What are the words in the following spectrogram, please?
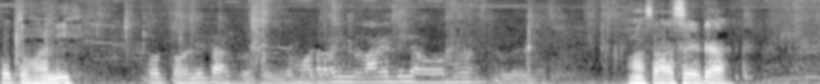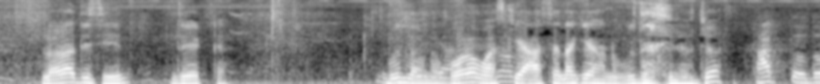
কত হানি? কত অনেক তারপর মোটর লাগিয়ে দিলে আমার আছে এটা? লড়া দিছি দু একটা। বুঝলাম না বড় মাছ কি আছে নাকি এখনও বুঝতেছি না বুঝছ? থাকতো তো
